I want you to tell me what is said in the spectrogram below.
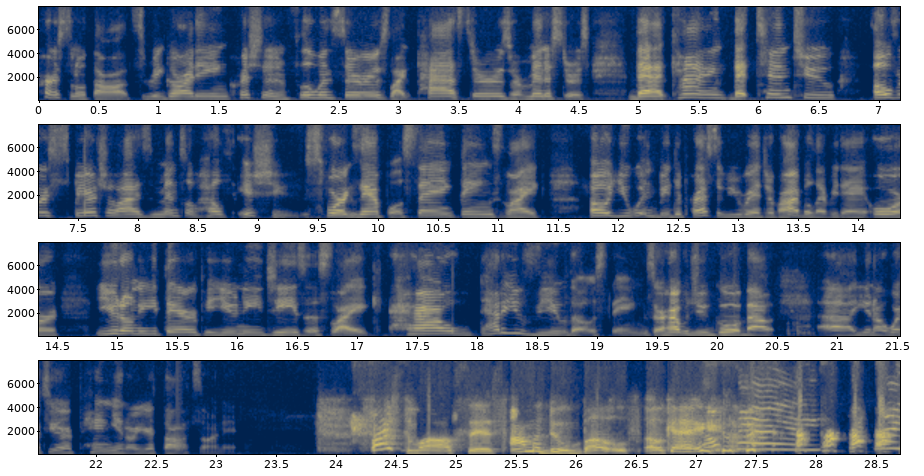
personal thoughts regarding Christian influencers like pastors or ministers that kind that tend to over spiritualize mental health issues. For example, saying things like, "Oh, you wouldn't be depressed if you read your Bible every day," or "You don't need therapy, you need Jesus." Like, how how do you view those things, or how would you go about, uh, you know, what's your opinion or your thoughts on it? First of all, sis, I'm gonna do both. Okay. Okay. I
